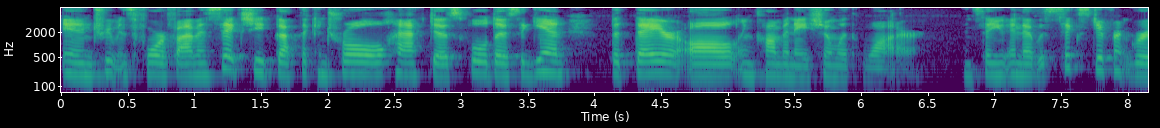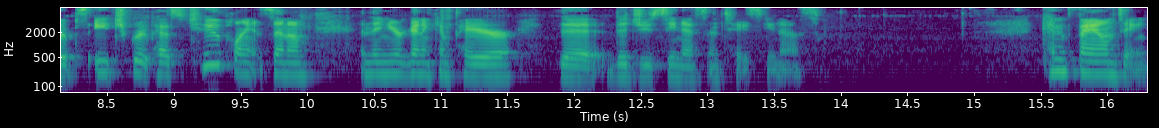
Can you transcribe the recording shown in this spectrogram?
in treatments four, five, and six, you've got the control, half dose, full dose again, but they are all in combination with water. And so you end up with six different groups. Each group has two plants in them, and then you're going to compare the, the juiciness and tastiness. Confounding.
